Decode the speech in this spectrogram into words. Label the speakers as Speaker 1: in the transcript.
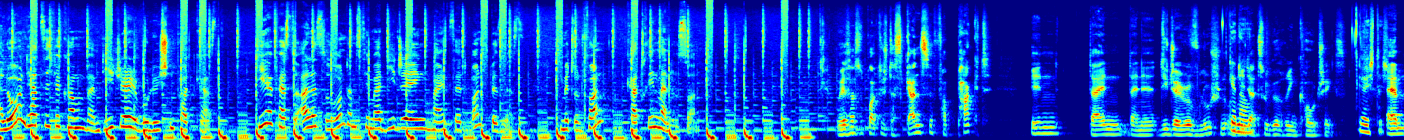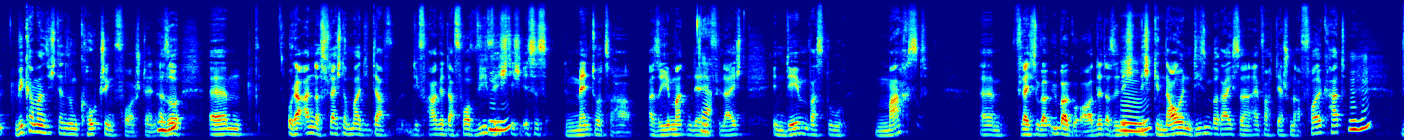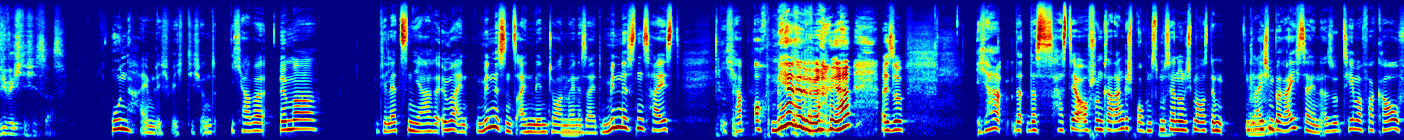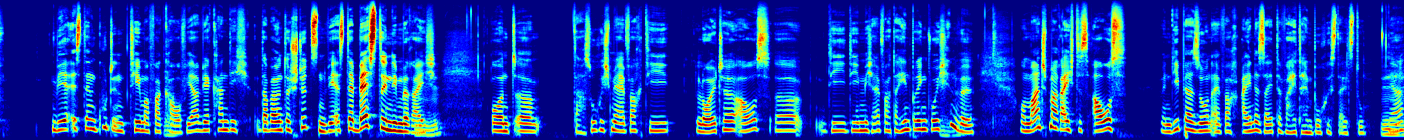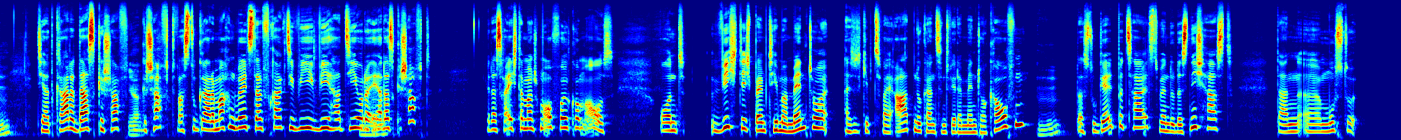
Speaker 1: Hallo und herzlich willkommen beim DJ Revolution Podcast. Hier erfährst du alles rund ums Thema DJing, Mindset und Business. Mit und von Katrin Mendelssohn.
Speaker 2: Und jetzt hast du praktisch das Ganze verpackt in dein, deine DJ Revolution
Speaker 3: Genau.
Speaker 2: und die dazugehörigen Coachings.
Speaker 3: Richtig.
Speaker 2: Ähm, wie kann man sich denn so ein Coaching vorstellen?
Speaker 3: Mhm.
Speaker 2: Also, ähm, oder anders, vielleicht nochmal die, die Frage davor, wie wichtig ist es, einen Mentor zu haben? Also jemanden, der
Speaker 3: Mhm. Ja.
Speaker 2: dir vielleicht in dem, was du machst, ähm, vielleicht sogar übergeordnet, also nicht,
Speaker 3: Mhm.
Speaker 2: nicht genau in diesem Bereich, sondern einfach der schon Erfolg hat. Wie wichtig ist das?
Speaker 3: Unheimlich wichtig. Und ich habe immer die letzten Jahre immer ein, mindestens einen Mentor an meiner Seite. Mindestens heißt, ich habe auch mehrere. ja, also ja, da- das hast du ja auch schon gerade angesprochen. Es muss ja noch nicht mal aus dem gleichen Bereich sein. Also Thema Verkauf. Wer ist denn gut im Thema Verkauf? Ja, wer kann dich dabei unterstützen? Wer ist der Beste in dem Bereich? Und ähm, da suche ich mir einfach die Leute aus, äh, die, die mich einfach dahin bringen, wo ich hin will. Und manchmal reicht es aus, wenn die Person einfach eine Seite weiter im Buch ist als du. Ja? Die hat gerade das geschafft,
Speaker 2: Ja.
Speaker 3: geschafft, was du gerade machen willst, dann fragt sie, wie, wie hat sie oder er das geschafft? Ja, das reicht dann manchmal auch vollkommen aus. Und wichtig beim Thema Mentor, also es gibt zwei Arten. Du kannst entweder Mentor kaufen, dass du Geld bezahlst. Wenn du das nicht hast, dann äh, musst du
